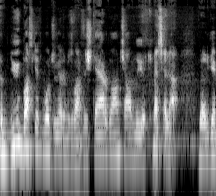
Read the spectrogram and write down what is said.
Büyük basketbolcularımız vardır. İşte Erdoğan Çamlıyurt mesela. Bölge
